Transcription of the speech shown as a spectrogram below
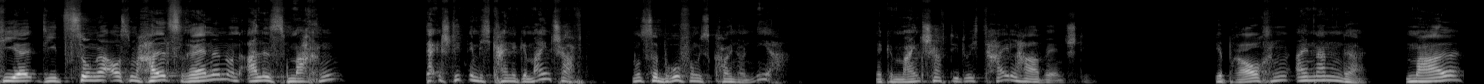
hier die Zunge aus dem Hals rennen und alles machen. Da entsteht nämlich keine Gemeinschaft. unsere Berufung ist Koinonia. Eine Gemeinschaft, die durch Teilhabe entsteht. Wir brauchen einander. Mal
